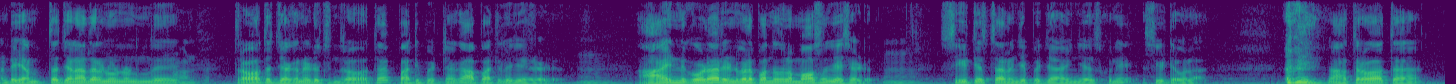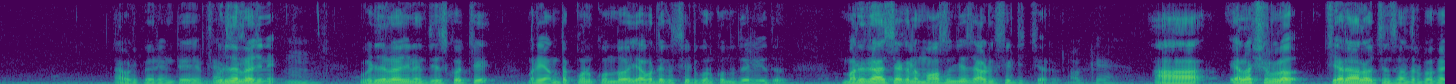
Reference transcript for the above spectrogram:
అంటే ఎంత జనాదరణ ఉంటుంది తర్వాత జగన్ రెడ్డి వచ్చిన తర్వాత పార్టీ పెట్టినాక ఆ పార్టీలో చేరాడు. ఆయన్ని కూడా రెండు వేల పంతొమ్మిదిలో మోసం చేశాడు. సీట్ ఇస్తానని చెప్పి జాయిన్ చేసుకుని సీట్ ఇవ్వాల. ఆ తర్వాత ఆవిడ పేరేంటి? విడుదల రజని. విడుదల రజని తీసుకొచ్చి మరి ఎంత కొనుక్కుందో ఎవరి దగ్గర సీట్ కొనుక్కుందో తెలియదు. మరి రాజశేఖర్ని మోసం చేసి ఆవిడకి సీట్ ఇచ్చారు. ఓకే. ఆ ఎలక్షన్లో చీరాల వచ్చిన సందర్భంగా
